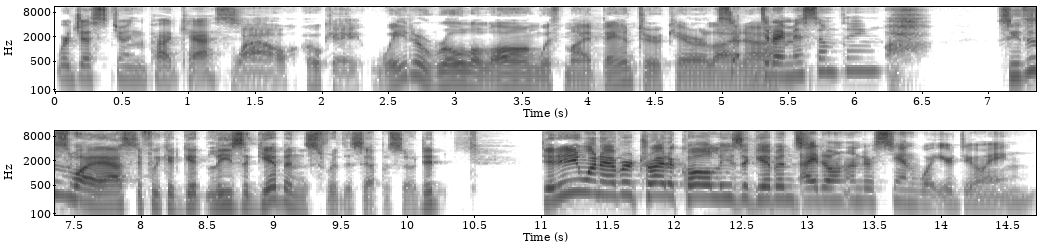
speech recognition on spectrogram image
We're just doing the podcast. Wow. Okay. Way to roll along with my banter, Carolina. So, did I miss something? See, this is why I asked if we could get Leeza Gibbons for this episode. Did did anyone ever try to call Leeza Gibbons? I don't understand what you're doing.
